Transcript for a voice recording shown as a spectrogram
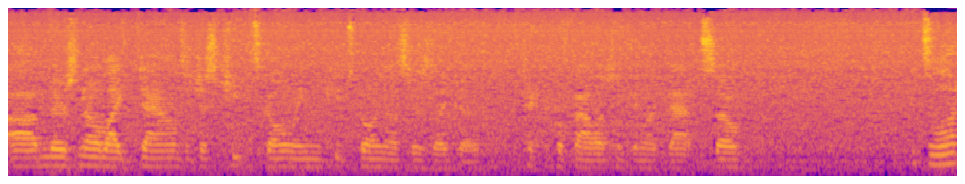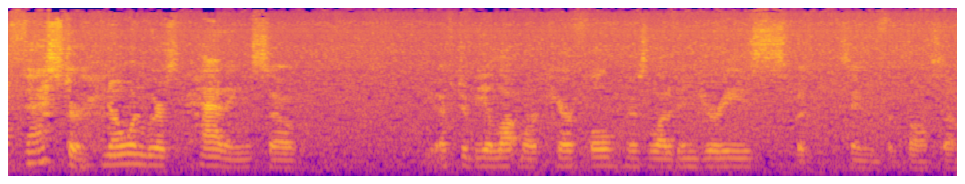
Um, there's no like downs. It just keeps going, keeps going unless there's like a technical foul or something like that. So it's a lot faster. No one wears padding, so you have to be a lot more careful. There's a lot of injuries, but same in football. So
